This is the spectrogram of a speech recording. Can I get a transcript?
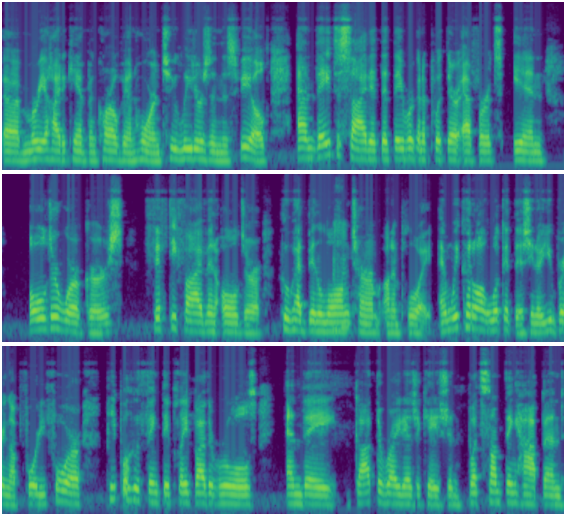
uh, Maria Heidkamp and Carl Van Horn, two leaders in this field, and they decided that they were going to put their efforts in older workers, 55 and older, who had been long term unemployed. And we could all look at this. You know, you bring up 44, people who think they played by the rules and they got the right education, but something happened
